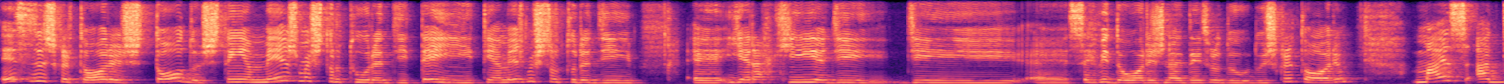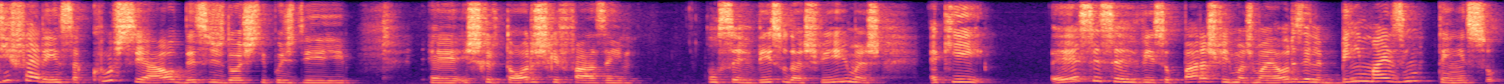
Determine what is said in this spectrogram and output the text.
Esses escritórios todos têm a mesma estrutura de TI, têm a mesma estrutura de é, hierarquia de, de é, servidores né, dentro do, do, escritório, mas a diferença crucial desses dois tipos de é, escritórios que fazem o serviço das firmas é que esse serviço para as firmas maiores ele é bem mais intenso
